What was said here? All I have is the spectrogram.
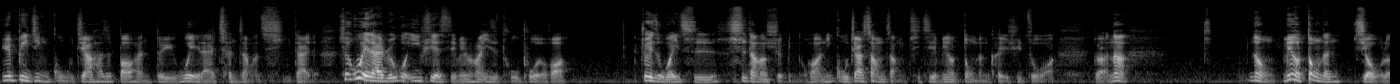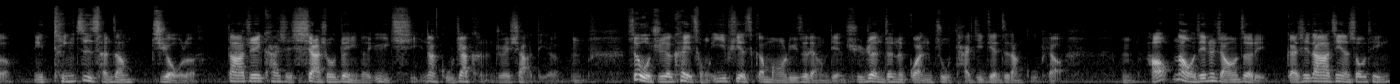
因为毕竟股价它是包含对于未来成长的期待的，所以未来如果 EPS 也没办法一直突破的话，就一直维持适当的水平的话，你股价上涨其实也没有动能可以去做啊，对吧？那那种没有动能久了，你停滞成长久了，大家就会开始下修对你的预期，那股价可能就会下跌了，嗯。所以我觉得可以从 EPS 跟毛利率这两点去认真的关注台积电这档股票。嗯，好，那我今天就讲到这里，感谢大家今天的收听。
